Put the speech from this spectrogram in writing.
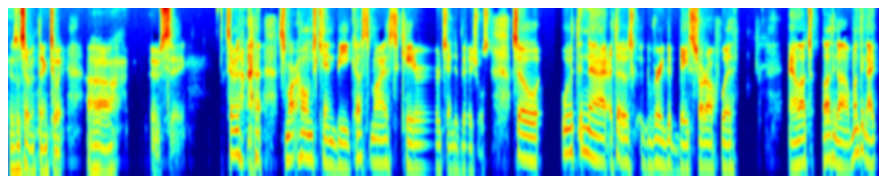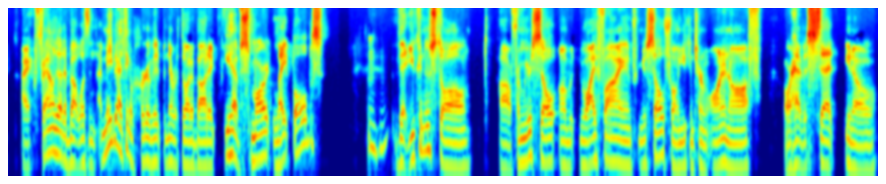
there's a seventh thing to it. Uh, let's see. Seven, smart homes can be customized to cater to individuals. So within that, I thought it was a very good base to start off with. And a lot, a lot of things, uh, one thing I, I found out about wasn't, maybe I think I've heard of it, but never thought about it. You have smart light bulbs mm-hmm. that you can install uh, from your cell um, Wi-Fi and from your cell phone. You can turn them on and off, or have it set. You know,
